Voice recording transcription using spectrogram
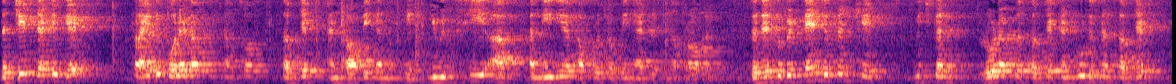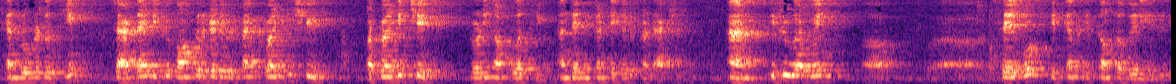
the cheats that you get try to pull it up in terms of subject and topic and theme. You will see a, a linear approach of being addressing a problem. So there could be 10 different shapes which can roll up to a subject and two different subjects can roll up to a theme. So at the end if you consolidate you will find 20 sheets or 20 sheets rolling up to a theme and then you can take a different action. And if you are doing uh, uh, sailboat, it can it comes up very easily.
